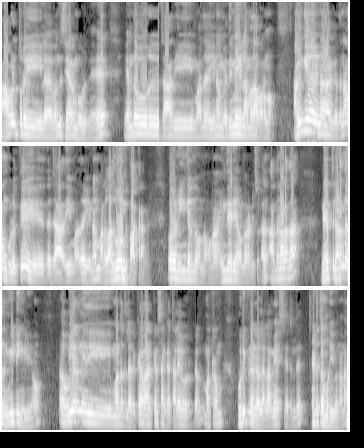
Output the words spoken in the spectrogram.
காவல்துறையில் வந்து சேரும் பொழுது எந்த ஒரு ஜாதி மத இனம் எதுவுமே இல்லாமல் தான் வரணும். அங்கேயும் என்ன ஆகுதுன்னா உங்களுக்கு இந்த ஜாதி மத இனம் அது அதுவும் வந்து பார்க்குறாங்க ஓ நீ இங்கேருந்து வந்தவனா இந்த ஏரியா வந்தவனா அப்படின்னு சொல்லி. அதனால தான் நேற்று நடந்த அந்த மீட்டிங்லேயும் உயர்நீதிமன்றத்தில் இருக்க வழக்கு சங்க தலைவர்கள் மற்றும் உறுப்பினர்கள் எல்லாமே சேர்ந்து எடுத்த முடிவு என்னன்னா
